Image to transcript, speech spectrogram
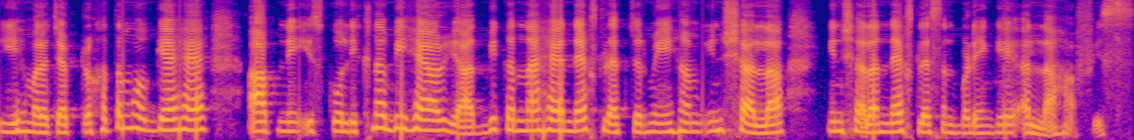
ये हमारा चैप्टर ख़त्म हो गया है। आपने इसको लिखना भी है और याद भी करना है। नेक्स्ट लेक्चर में हम इनशाला इनशाला नेक्स्ट लेसन पढ़ेंगे। अल्लाह हाफिज़।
